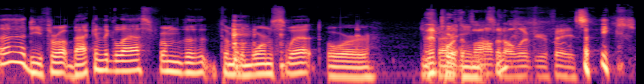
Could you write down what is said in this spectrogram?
Uh, do you throw it back in the glass from the from the warm sweat, or do And you then pour to the vomit some- all over your face.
